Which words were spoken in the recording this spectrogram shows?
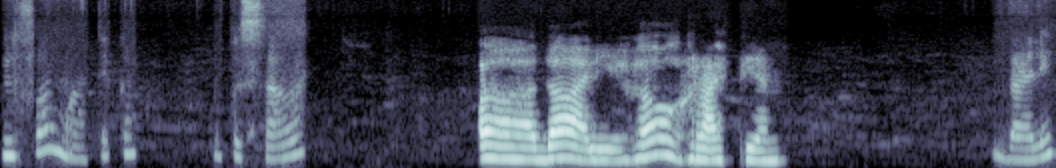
Інформатика. Написала. А, далі географія. Далі.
